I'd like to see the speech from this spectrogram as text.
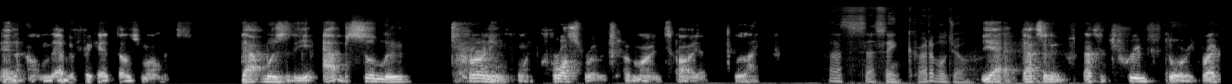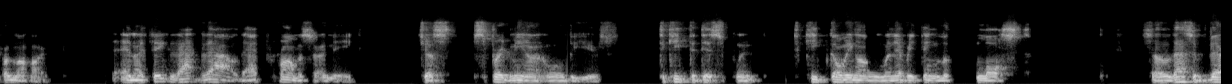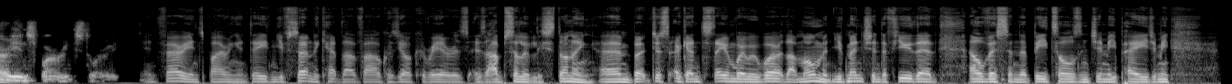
And I'll never forget those moments. That was the absolute turning point, crossroads of my entire life. That's that's incredible, Joe. Yeah, that's a that's a true story, right from the heart. And I think that vow, that promise I made, just spurred me on all the years to keep the discipline, to keep going on when everything looked lost. So that's a very inspiring story. And very inspiring indeed. And you've certainly kept that vow because your career is, is absolutely stunning. Um, but just again, staying where we were at that moment, you've mentioned a few there Elvis and the Beatles and Jimmy Page. I mean,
